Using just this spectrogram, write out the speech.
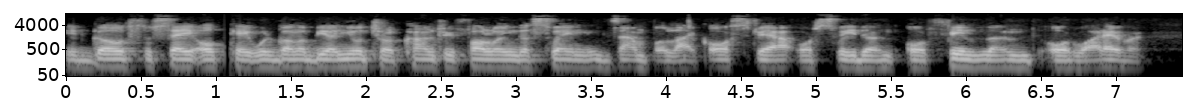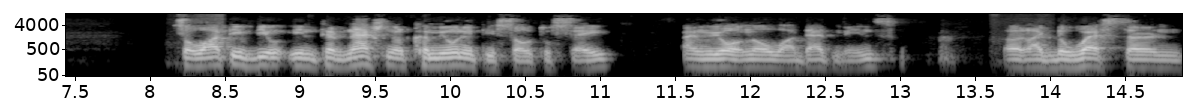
it goes to say, okay, we're going to be a neutral country following the same example like Austria or Sweden or Finland or whatever. So what if the international community, so to say, and we all know what that means, uh, like the Western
